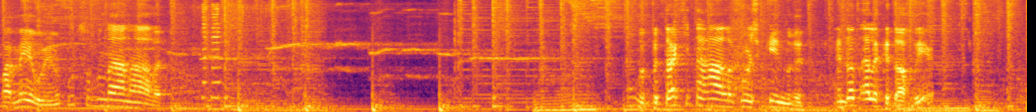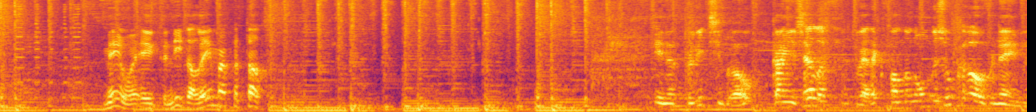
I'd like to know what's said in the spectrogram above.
waar meeuwen hun voedsel vandaan halen. Om een patatje te halen voor zijn kinderen. En dat elke dag weer. Meeuwen eten niet alleen maar patat. In het politiebureau kan je zelf het werk van een onderzoeker overnemen.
